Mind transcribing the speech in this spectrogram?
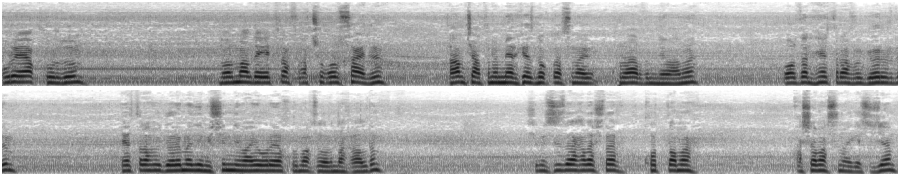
buraya kurdum. Normalde etraf açık olsaydı tam çatının merkez noktasına kurardım nivamı. Oradan her tarafı görürdüm. Her tarafı göremediğim için nivayı oraya kurmak zorunda kaldım. Şimdi sizle arkadaşlar kodlama aşamasına geçeceğim.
